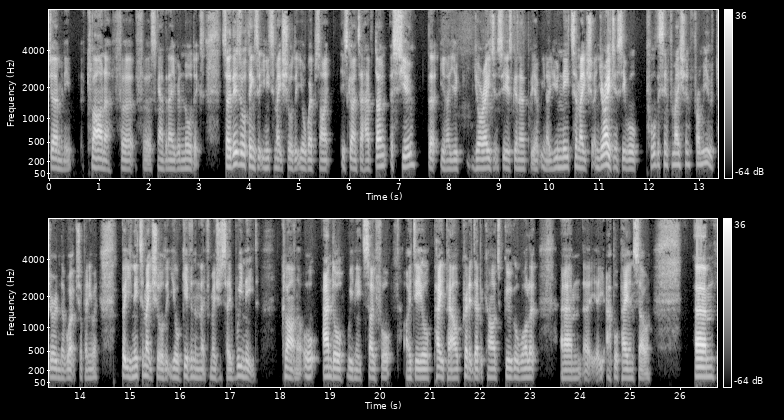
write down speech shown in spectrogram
Germany, Klarna for for Scandinavia and Nordics. So these are all things that you need to make sure that your website is going to have. Don't assume that you know you, your agency is going to be you know you need to make sure and your agency will pull this information from you during the workshop anyway but you need to make sure that you're giving them the information to say we need Klarna or and or we need Sofort, iDEAL, PayPal, credit debit cards, Google Wallet, um, uh, Apple Pay, and so on. Um,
